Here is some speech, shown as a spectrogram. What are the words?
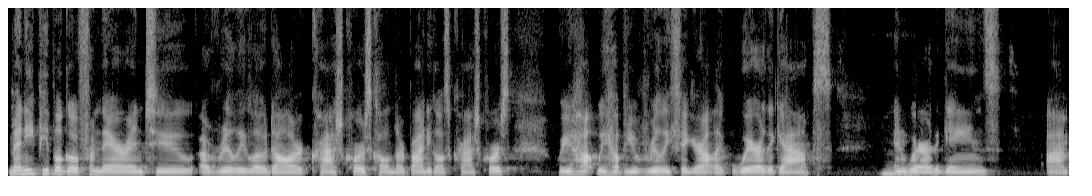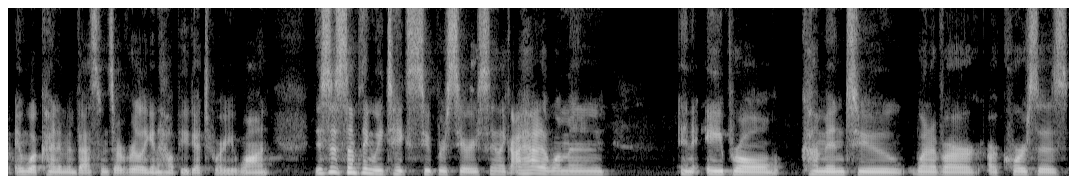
Many people go from there into a really low dollar crash course called our body goals crash course, where you help we help you really figure out like where are the gaps and mm-hmm. where are the gains um, and what kind of investments are really going to help you get to where you want. This is something we take super seriously. Like I had a woman in April come into one of our our courses,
